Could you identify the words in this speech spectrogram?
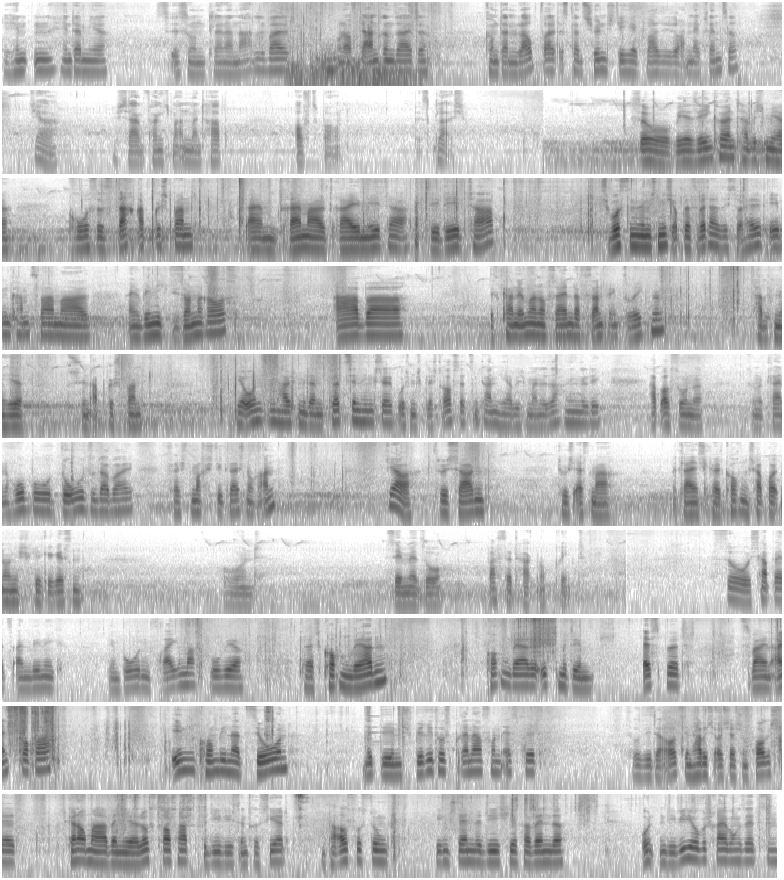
Hier hinten, hinter mir, ist so ein kleiner Nadelwald. Und auf der anderen Seite kommt dann Laubwald. Ist ganz schön. Ich stehe hier quasi so an der Grenze. Ja, würde ich sagen, fange ich mal an, mein Tab aufzubauen. Bis gleich. So, wie ihr sehen könnt, habe ich mir großes Dach abgespannt mit einem 3x3 Meter DD-Tab. Ich wusste nämlich nicht, ob das Wetter sich so hält. Eben kam zwar mal ein wenig die Sonne raus, aber es kann immer noch sein, dass es anfängt zu regnen. Habe ich mir hier schön abgespannt. Hier unten habe ich mir dann ein Plötzchen hingestellt, wo ich mich gleich draufsetzen kann. Hier habe ich meine Sachen hingelegt. Habe auch so eine, so eine kleine Hobo-Dose dabei. Vielleicht mache ich die gleich noch an. Tja, jetzt würde ich sagen, tue ich erstmal eine Kleinigkeit kochen. Ich habe heute noch nicht viel gegessen. Und sehen wir so, was der Tag noch bringt. So, ich habe jetzt ein wenig den Boden frei gemacht, wo wir gleich kochen werden. Kochen werde ich mit dem Esbit 2 in 1 Kocher in Kombination mit dem Spiritusbrenner von Esbit. So sieht er aus, den habe ich euch ja schon vorgestellt. Ich kann auch mal, wenn ihr Lust drauf habt, für die, die es interessiert, ein paar Ausrüstungsgegenstände, die ich hier verwende, unten die Videobeschreibung setzen.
